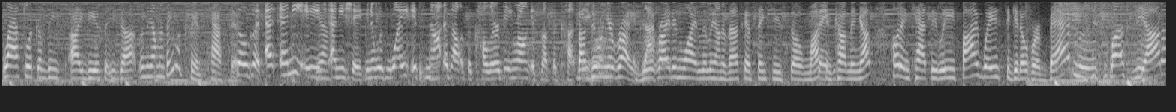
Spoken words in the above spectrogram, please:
last look of these ideas that you got. Liliana, they look fantastic. So good. At any age, Yeah. any shape. You know, with white, it's not about the color being wrong, it's about the cut It's about doing wrong. it right. Exactly. Do it right in white. Liliana Vazquez, thank you so much. Thanks. And coming up, Hoda and Kathie Lee, five ways to get over a bad mood, plus Giada.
